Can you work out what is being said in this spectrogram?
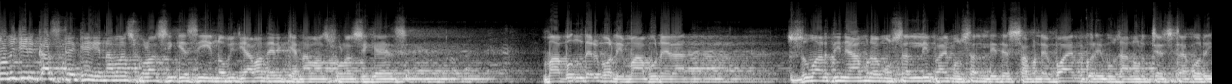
নবীজির কাছ থেকে নামাজ পড়া শিখেছি, নবীজি আমাদেরকে নামাজ পড়া শিখেছে মা বোনদের বলি, মা বোনেরা জুমার দিনে আমরা মুসাল্লি পাই মুসাল্লিদের সামনে বয়ান করি, বোঝানোর চেষ্টা করি।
